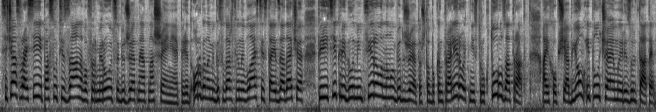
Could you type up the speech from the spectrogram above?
Сейчас в России, по сути, заново формируются бюджетные отношения. Перед органами государственной власти стоит задача перейти к регламентированному бюджету, чтобы контролировать не структуру затрат, а их общий объем и получаемые результаты.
